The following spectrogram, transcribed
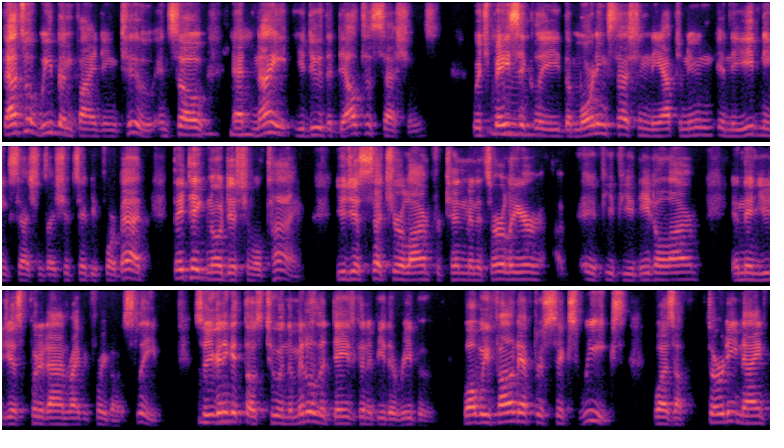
that's what we've been finding too. And so mm-hmm. at night you do the delta sessions which mm-hmm. basically the morning session, the afternoon, in the evening sessions, I should say before bed, they take no additional time. You just set your alarm for 10 minutes earlier uh, if, if you need an alarm, and then you just put it on right before you go to sleep. So you're going to mm-hmm. get those two. In the middle of the day is going to be the reboot. What we found after six weeks was a 39%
